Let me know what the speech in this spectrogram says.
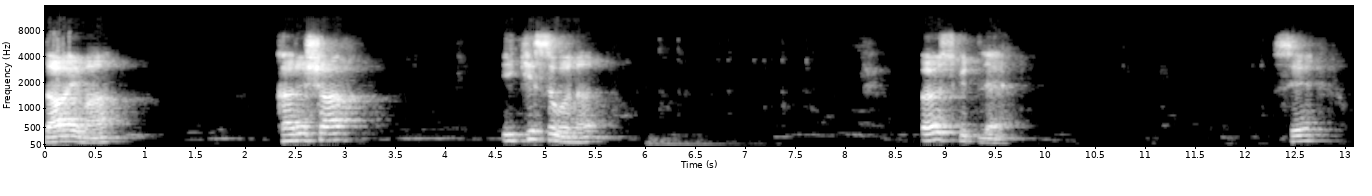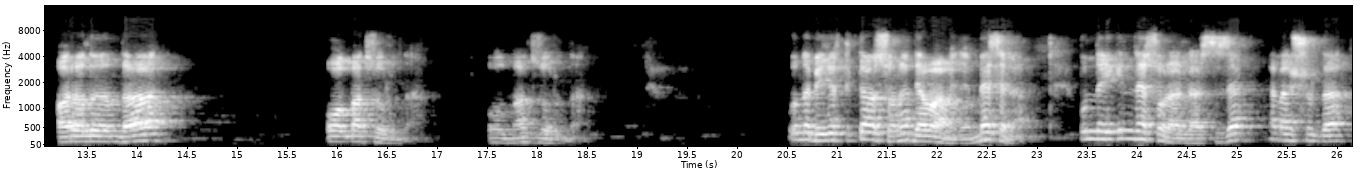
daima karışan iki sıvının öz kütle kütlesi aralığında olmak zorunda. Olmak zorunda. Bunu da belirttikten sonra devam edelim. Mesela bununla ilgili ne sorarlar size? Hemen şurada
